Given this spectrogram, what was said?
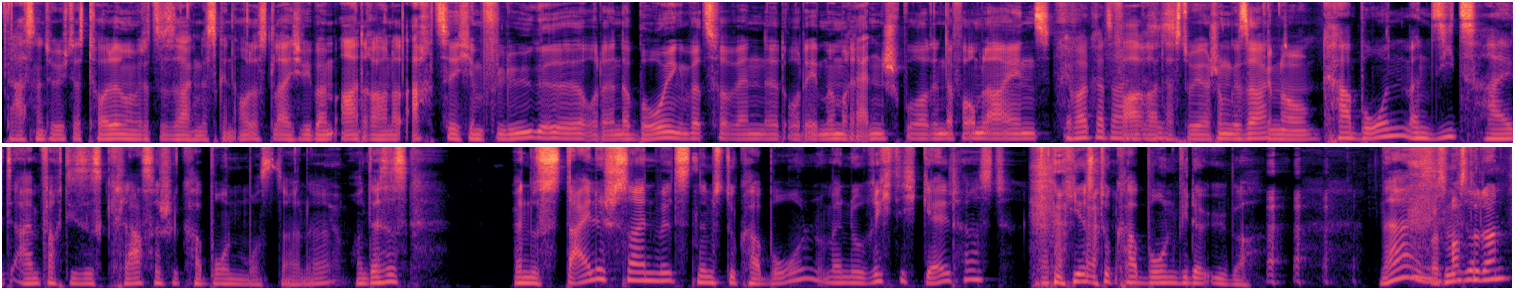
Da ist natürlich das Tolle, immer wieder zu sagen, das ist genau das gleiche wie beim A380 im Flügel oder in der Boeing wird es verwendet oder eben im Rennsport in der Formel 1. Ich wollte gerade sagen, Fahrrad das hast ist du ja schon gesagt. genau. Carbon, man sieht halt einfach dieses klassische Carbon-Muster. Ne? Ja. Und das ist, wenn du stylisch sein willst, nimmst du Carbon und wenn du richtig Geld hast, lackierst du Carbon wieder über. Na, Was machst so, du dann?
